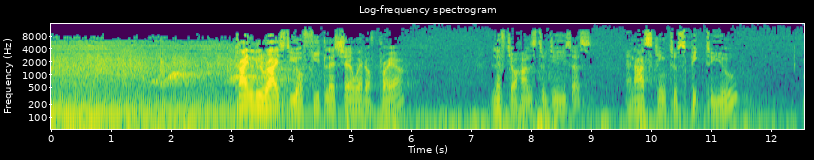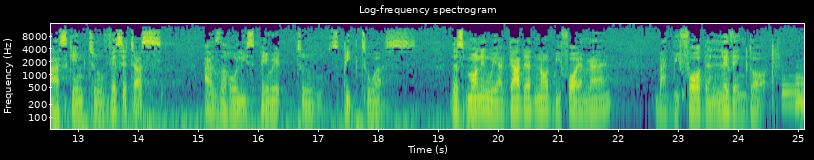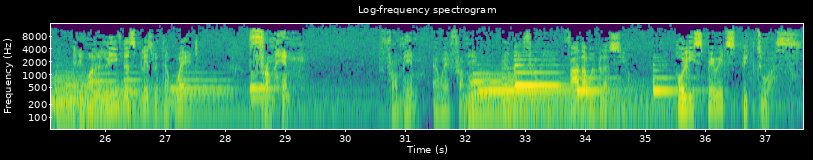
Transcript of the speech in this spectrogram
Kindly rise to your feet. Let's share a word of prayer. Lift your hands to Jesus and ask Him to speak to you. Ask Him to visit us. Ask the Holy Spirit to speak to us. This morning we are gathered not before a man, but before the living God. And we want to leave this place with a word from Him. From Him. A word from Him. A word from Him. Father, we bless you. Holy Spirit, speak to us.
